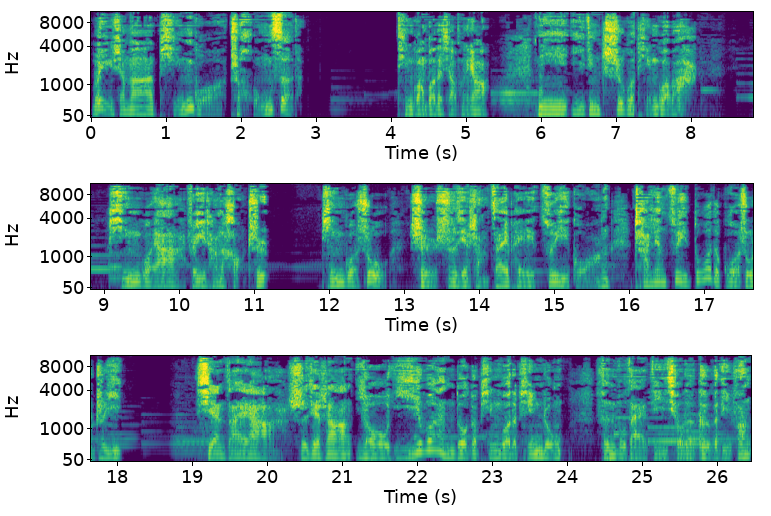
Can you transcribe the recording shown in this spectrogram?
为什么苹果是红色的？听广播的小朋友，你一定吃过苹果吧？苹果呀，非常的好吃。苹果树是世界上栽培最广、产量最多的果树之一。现在呀，世界上有一万多个苹果的品种，分布在地球的各个地方。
